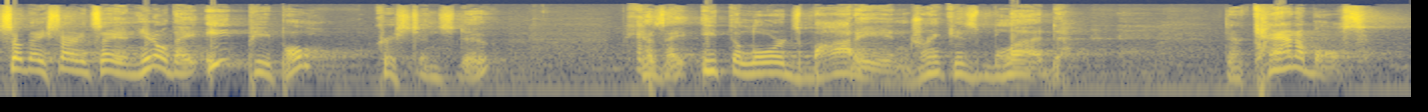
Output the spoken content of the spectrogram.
so they started saying, you know, they eat people, Christians do, because they eat the Lord's body and drink his blood. They're cannibals.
